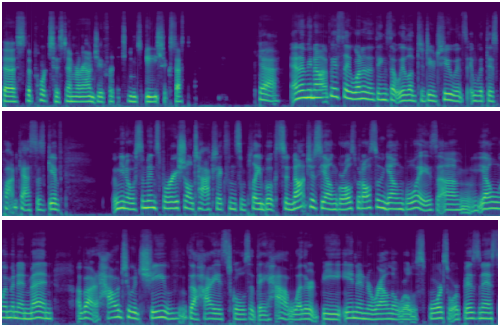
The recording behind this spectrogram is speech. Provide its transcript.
the support system around you for the team to be successful. Yeah. And I mean, obviously, one of the things that we love to do too is with this podcast is give, you know, some inspirational tactics and some playbooks to not just young girls, but also young boys, um, young women and men about how to achieve the highest goals that they have, whether it be in and around the world of sports or business.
